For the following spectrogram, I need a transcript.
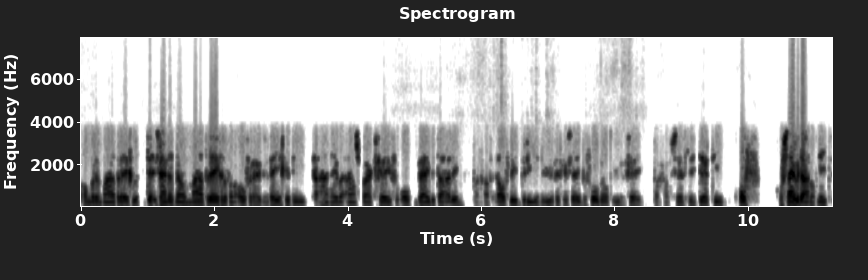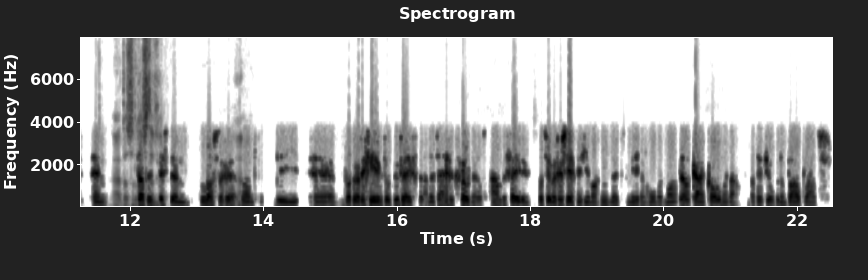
andere maatregelen. Zijn dat nou maatregelen van overheidswegen die de aannemer aanspraak geven op bijbetaling? Paragraaf 11 lid 3 in de UVGC bijvoorbeeld, UWV paragraaf 6 lid 13. Of, of zijn we daar nog niet? En ja, dat is, dat best een lastige, Ja. want die, eh, wat de regering tot nu toe heeft gedaan, dat is eigenlijk grotendeels aanbevelingen. Wat ze hebben gezegd is, je mag niet met meer dan 100 man bij elkaar komen. Nou, dat heb je op een bouwplaats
